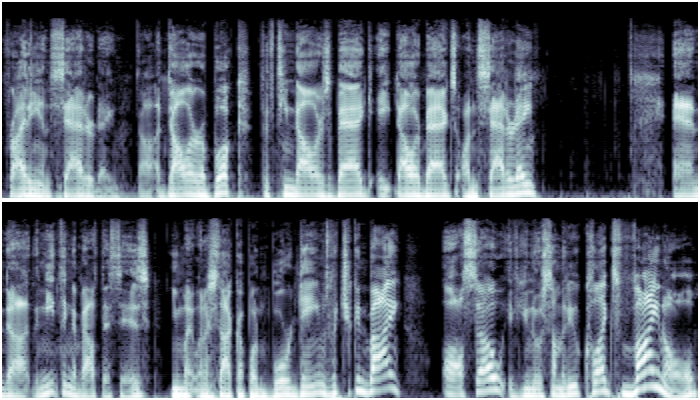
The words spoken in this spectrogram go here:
Friday, and Saturday. Uh, a dollar a book, $15 a bag, $8 bags on Saturday. And uh, the neat thing about this is you might want to stock up on board games, which you can buy. Also, if you know somebody who collects vinyl,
